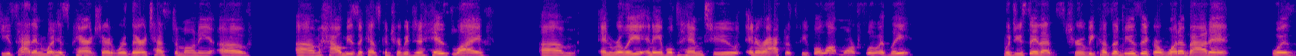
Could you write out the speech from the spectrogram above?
he's had and what his parents shared were their testimony of um, how music has contributed to his life um, and really enabled him to interact with people a lot more fluidly would you say that's true because of music or what about it was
